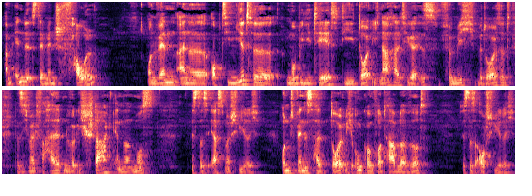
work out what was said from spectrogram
am Ende ist der Mensch faul. Und wenn eine optimierte Mobilität, die deutlich nachhaltiger ist, für mich bedeutet, dass ich mein Verhalten wirklich stark ändern muss, ist das erstmal schwierig. Und wenn es halt deutlich unkomfortabler wird, ist das auch schwierig.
